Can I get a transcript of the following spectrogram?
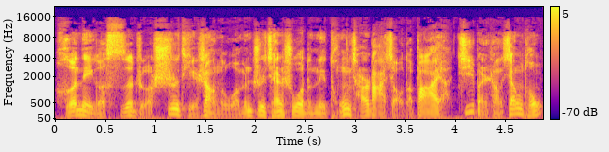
和那个死者尸体上的我们之前说的那铜钱大小的疤呀，基本上相同。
